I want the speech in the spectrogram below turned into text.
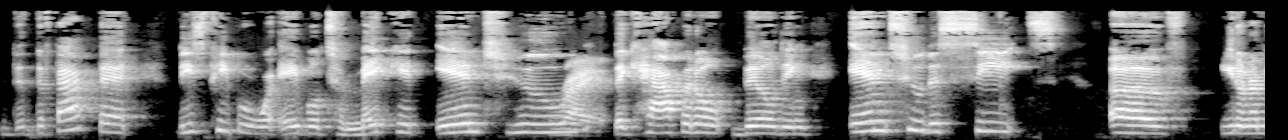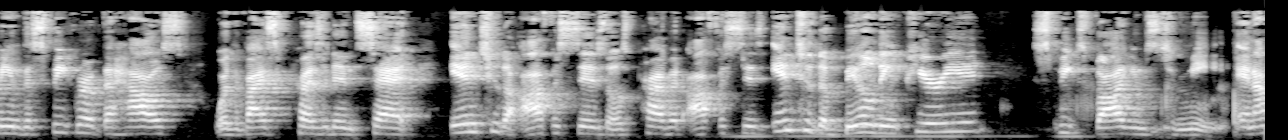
the, the fact that these people were able to make it into Right. the Capitol building, into the seats of you know what I mean, the Speaker of the House or the Vice President sat, into the offices, those private offices, into the building. Period speaks volumes to me, and I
